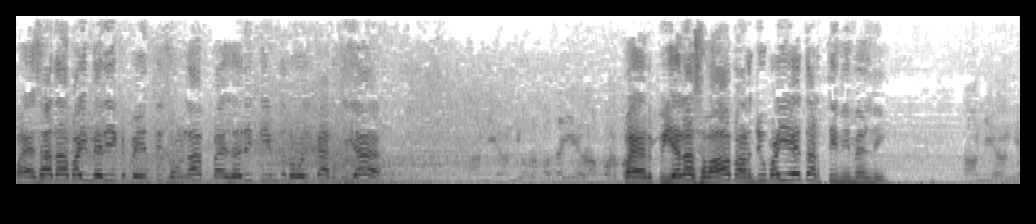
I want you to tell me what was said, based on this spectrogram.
ਪੈਸਾ ਤਾਂ ਬਾਈ ਮੇਰੀ ਇੱਕ ਬੇਨਤੀ ਸੁਣ ਲੈ, ਪੈਸੇ ਦੀ ਕੀਮਤ ਰੋਜ਼ ਘਟਦੀ ਆ। ਪੈ ਰੁਪਈਆ ਦਾ ਸਵਾਹ ਬਣ ਜੂ ਬਾਈ, ਇਹ ਧਰਤੀ ਨਹੀਂ ਮਿਲਣੀ। ਹਾਂਜੀ ਹਾਂਜੀ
